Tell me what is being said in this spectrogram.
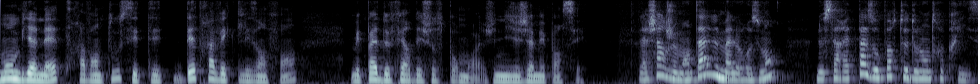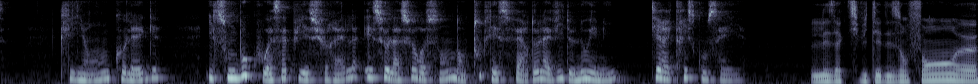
Mon bien-être, avant tout, c'était d'être avec les enfants, mais pas de faire des choses pour moi. Je n'y ai jamais pensé. La charge mentale, malheureusement, ne s'arrête pas aux portes de l'entreprise. Clients, collègues, ils sont beaucoup à s'appuyer sur elle et cela se ressent dans toutes les sphères de la vie de Noémie, directrice conseil. Les activités des enfants, euh,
